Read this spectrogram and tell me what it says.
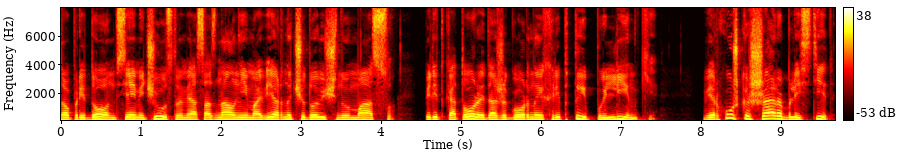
но Придон всеми чувствами осознал неимоверно чудовищную массу, перед которой даже горные хребты — пылинки. Верхушка шара блестит,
